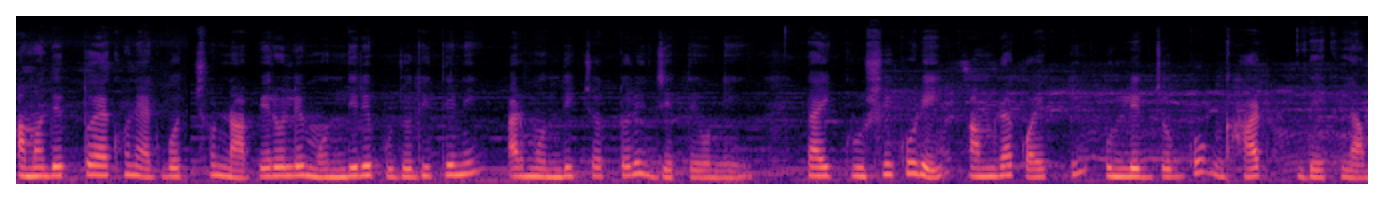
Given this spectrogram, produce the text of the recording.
আমাদের তো এখন এক বছর না পেরোলে মন্দিরে পুজো দিতে নেই আর মন্দির চত্বরে যেতেও নেই তাই ক্রুশে করেই আমরা কয়েকটি উল্লেখযোগ্য ঘাট দেখলাম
